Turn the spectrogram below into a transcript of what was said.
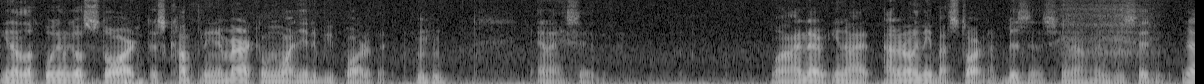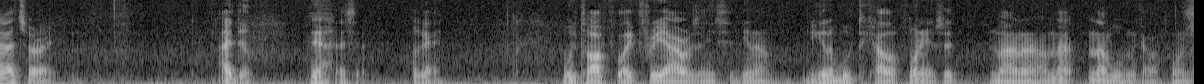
you know, look, we're going to go start this company in America. and We want you to be part of it. Mhm. And I said, well, I never, you know, I, I don't know anything about starting a business, you know. And he said, no, that's all right. I do. Yeah. I said, okay. We talked for like three hours, and he said, you know, you're gonna move to California. I said, no, no, no I'm not. I'm not moving to California.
